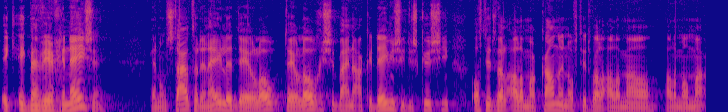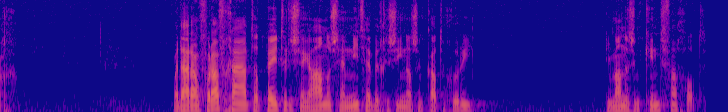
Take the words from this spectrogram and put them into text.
ik, ik ben weer genezen. En ontstaat er een hele theologische, bijna academische discussie of dit wel allemaal kan en of dit wel allemaal, allemaal mag. Maar daaraan vooraf gaat dat Petrus en Johannes hem niet hebben gezien als een categorie. Die man is een kind van God.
